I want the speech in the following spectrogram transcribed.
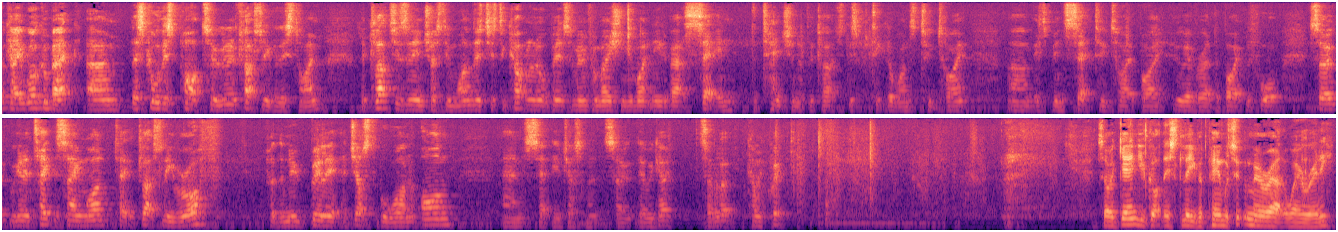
Okay, welcome back. Um, let's call this part two. We're going to clutch lever this time. The clutch is an interesting one. There's just a couple of little bits of information you might need about setting the tension of the clutch. This particular one's too tight. Um, it's been set too tight by whoever had the bike before. So we're going to take the same one, take the clutch lever off, put the new billet adjustable one on, and set the adjustment. So there we go. Let's have a look. Coming quick. So again, you've got this lever pin. We took the mirror out of the way already.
